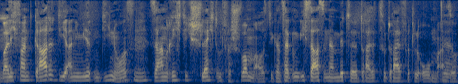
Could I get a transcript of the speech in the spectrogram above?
Weil ich fand gerade die animierten Dinos sahen richtig schlecht und verschwommen aus die ganze Zeit und ich saß in der Mitte drei, zu drei Viertel oben. Also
